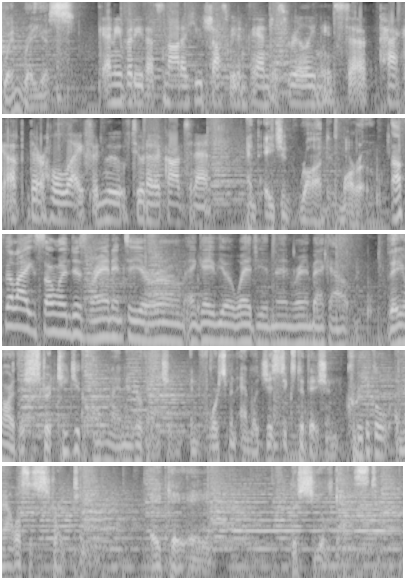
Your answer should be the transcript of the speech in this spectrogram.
Gwen Reyes, Anybody that's not a huge Joss Whedon fan just really needs to pack up their whole life and move to another continent. and Agent Rod Morrow. I feel like someone just ran into your room and gave you a wedgie and then ran back out. They are the Strategic Homeland Intervention, Enforcement and Logistics Division, Critical Analysis Strike Team, aka the Shieldcast.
